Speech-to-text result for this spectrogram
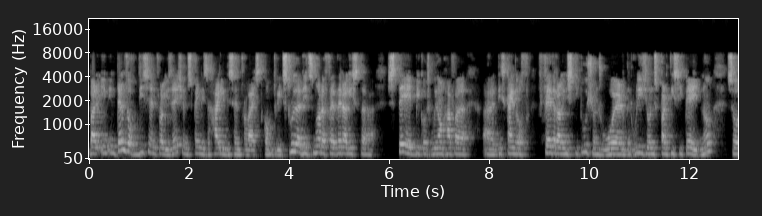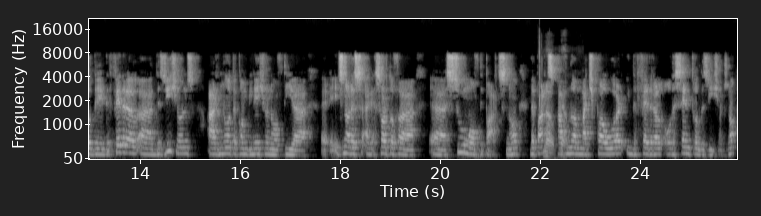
but in, in terms of decentralization, Spain is a highly decentralized country. It's true that it's not a federalist state because we don't have a uh, this kind of federal institutions where the regions participate. No, so the the federal uh, decisions are not a combination of the. Uh, it's not a, a, sort of a, a, sum of the parts. No, the parts no, have yeah. not much power in the federal or the central decisions. No,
